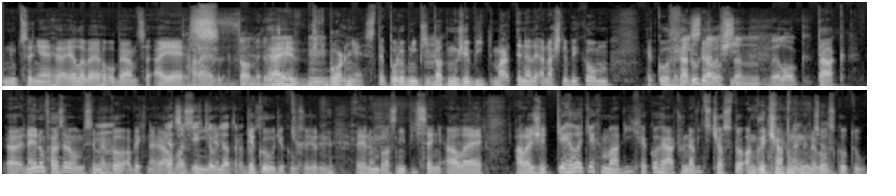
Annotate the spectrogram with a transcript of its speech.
nuceně hraje levého obránce a je, hraje velmi dobře. Hraje výborně. Podobný případ hmm. může být Martinelli a našli bychom jako řadu dalších. Tak, Eh, nejenom Fazenal, myslím, hmm. jako, abych nehrál Já vlastní... chtěl děkuju, děkuju, děkuju, děkuju, seženu. jenom vlastní píseň, ale, ale že těchto těch mladých jako hráčů, navíc často angličanů Angličan. nebo skotů,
